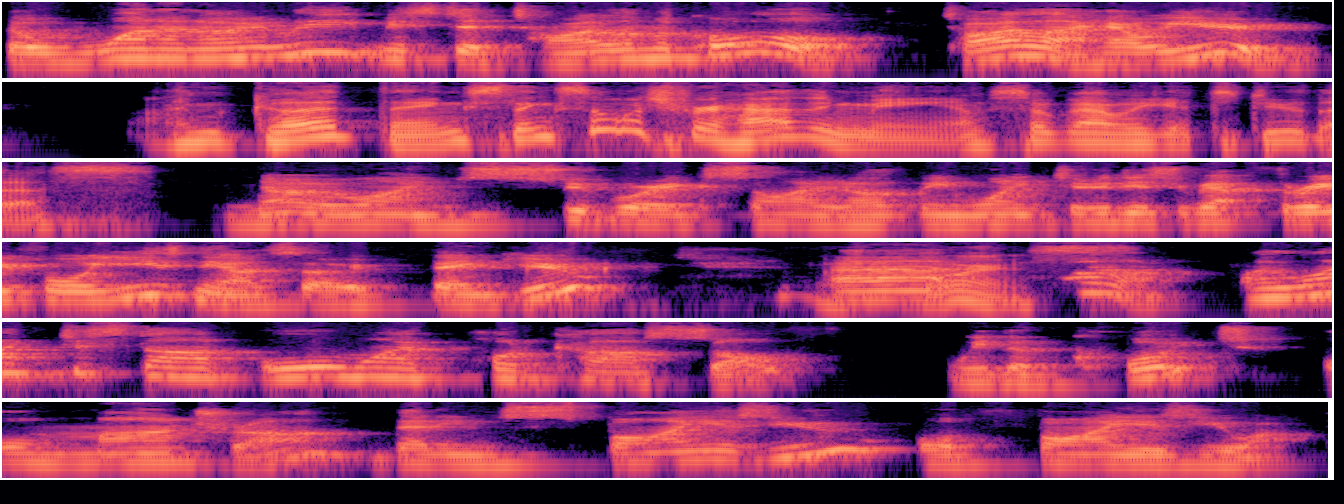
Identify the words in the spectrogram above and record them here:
the one and only Mr. Tyler McCall. Tyler, how are you? I'm good, thanks. Thanks so much for having me. I'm so glad we get to do this. No, I'm super excited. I've been wanting to do this for about three, four years now. So thank you. Of uh, course. I like to start all my podcasts off with a quote or mantra that inspires you or fires you up.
